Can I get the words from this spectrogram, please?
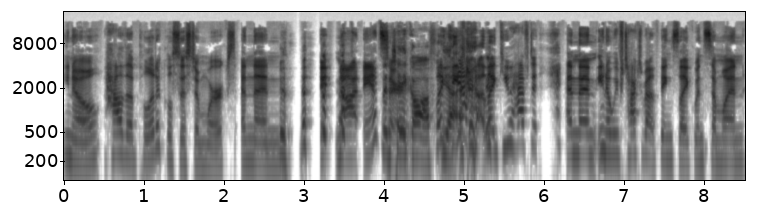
you know, how the political system works and then it not answer. Then take off. Like, yeah. yeah. like you have to. And then, you know, we've talked about things like when someone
